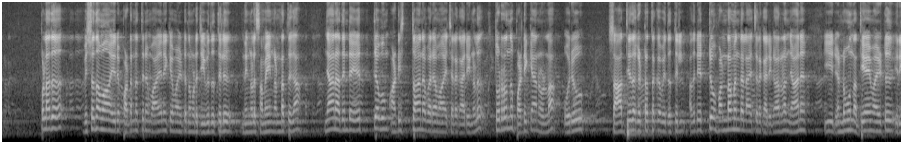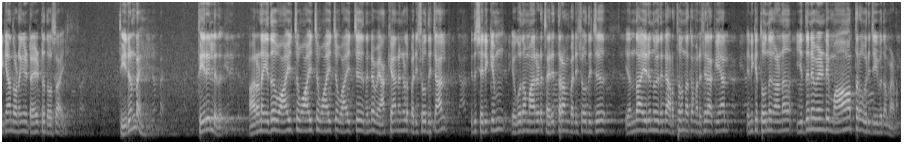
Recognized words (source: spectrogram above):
അപ്പോൾ അത് വിശദമായൊരു പഠനത്തിനും വായനയ്ക്കുമായിട്ട് നമ്മുടെ ജീവിതത്തിൽ നിങ്ങൾ സമയം കണ്ടെത്തുക. ഞാൻ അതിന്റെ ഏറ്റവും അടിസ്ഥാനപരമായ ചില കാര്യങ്ങൾ തുടർന്ന് പഠിക്കാനുള്ള ഒരു സാധ്യത കിട്ടത്തക്ക വിധത്തിൽ അതിന്റെ ഏറ്റവും ഫണ്ടമെന്റലായ ചില കാര്യം. കാരണം ഞാൻ ഈ രണ്ട് മൂന്ന് അധ്യായമായിട്ട് ഇരിക്കാൻ തുടങ്ങിയിട്ട് എട്ട് ദിവസമായി. തീരണ്ടേ? തീരില്ലത്. കാരണം ഇത് വായിച്ച് വായിച്ച് വായിച്ച് വായിച്ച് ഇതിന്റെ വ്യാഖ്യാനങ്ങൾ പരിശോധിച്ചാൽ ഇത് ശരിക്കും യഹൂദന്മാരുടെ ചരിത്രം പരിശോധിച്ച് എന്തായിരുന്നു ഇതിന്റെ അർത്ഥം എന്നൊക്കെ മനസ്സിലാക്കിയാൽ എനിക്ക് തോന്നുകയാണ് ഇതിനു വേണ്ടി മാത്രം ഒരു ജീവിതം വേണം.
